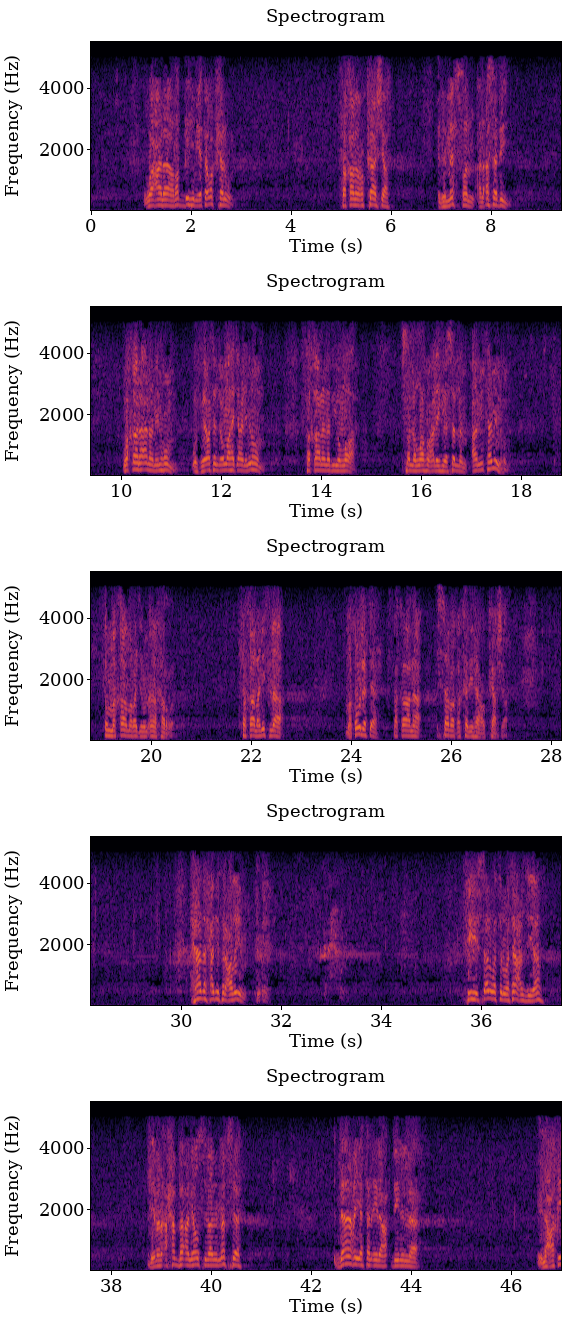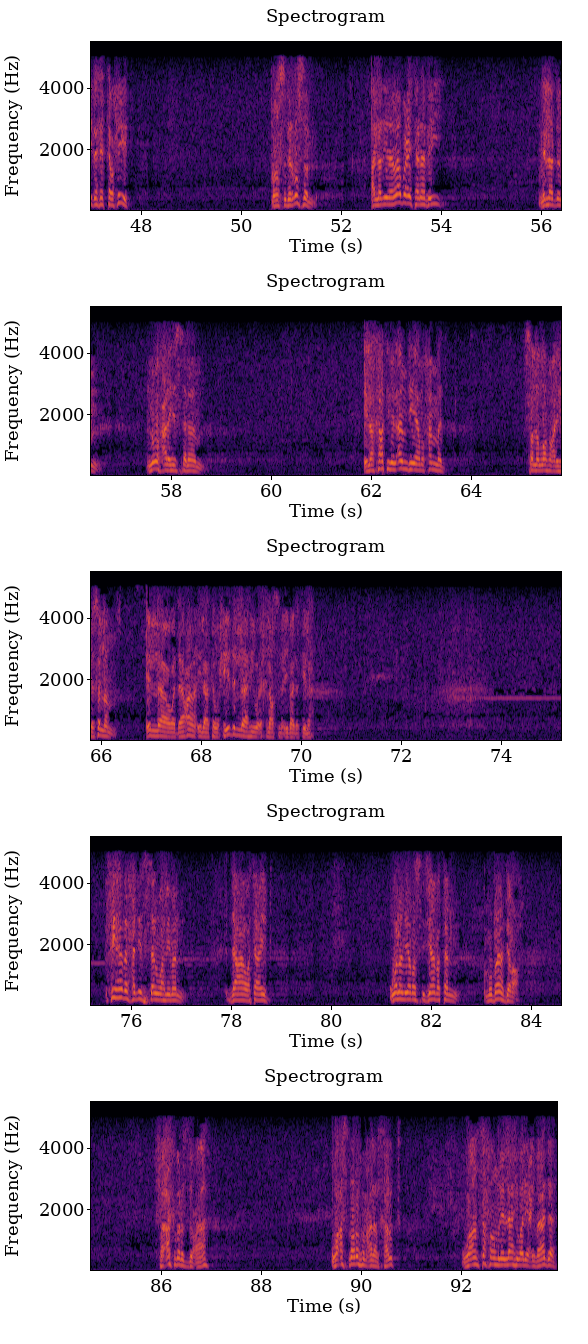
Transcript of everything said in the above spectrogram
وعلى ربهم يتوكلون. فقام عكاشة بن محصن الأسدي وقال أنا منهم وفي رواية ادعو الله يجعلني منهم. فقال نبي الله صلى الله عليه وسلم أنت منهم. ثم قام رجل آخر فقال مثل مقولته فقال سبقك بها عكاشة. هذا الحديث العظيم فيه سلوة وتعزية لمن أحب أن ينصب من نفسه داعية إلى دين الله إلى عقيدة التوحيد منصب الرسل الذين ما بعث نبي من لدن نوح عليه السلام إلى خاتم الأنبياء محمد صلى الله عليه وسلم إلا ودعا إلى توحيد الله وإخلاص العبادة له. في هذا الحديث سلوى لمن دعا وتعب ولم يرى استجابة مبادرة فأكبر الدعاء وأصدرهم على الخلق وأنصحهم لله ولعباده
